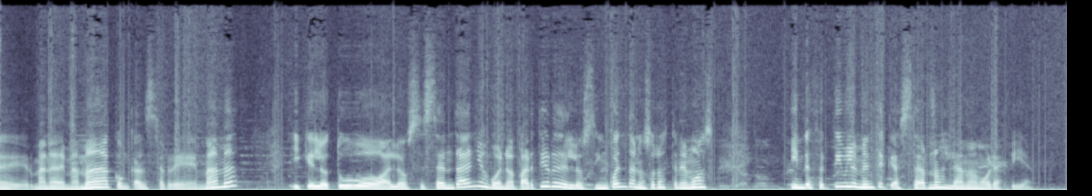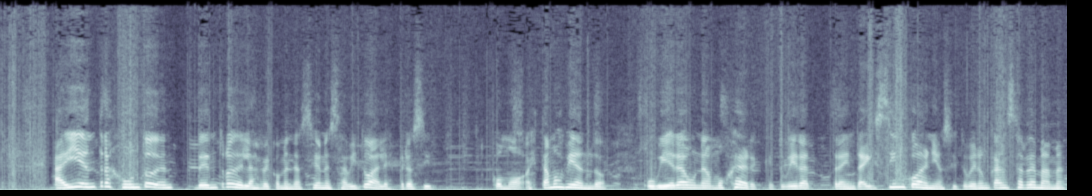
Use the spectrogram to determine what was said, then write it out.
eh, hermana de mamá con cáncer de mama y que lo tuvo a los 60 años, bueno, a partir de los 50 nosotros tenemos indefectiblemente que hacernos la mamografía. Ahí entra junto dentro de las recomendaciones habituales, pero si, como estamos viendo, hubiera una mujer que tuviera 35 años y tuviera un cáncer de mama,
